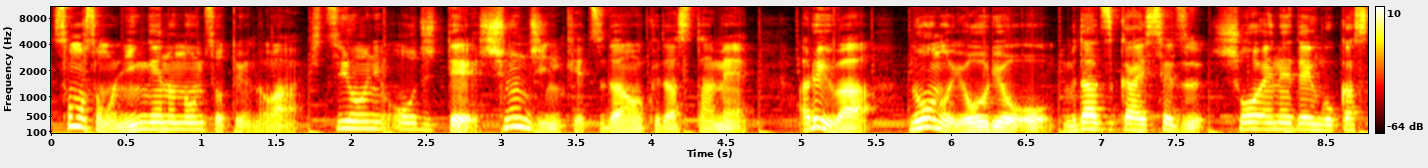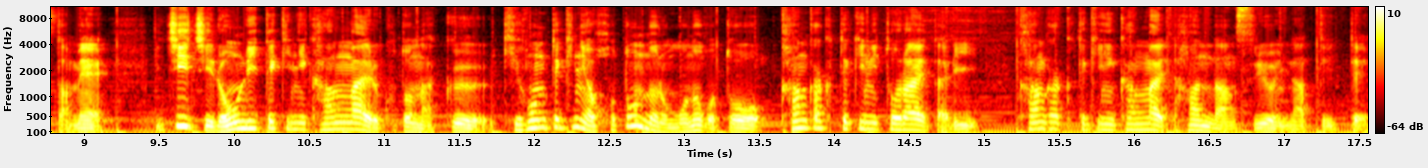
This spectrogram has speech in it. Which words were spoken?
そもそも人間の脳みそというのは必要に応じて瞬時に決断を下すためあるいは脳の容量を無駄遣いせず省エネで動かすためいちいち論理的に考えることなく基本的にはほとんどの物事を感覚的に捉えたり感覚的に考えて判断するようになっていて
